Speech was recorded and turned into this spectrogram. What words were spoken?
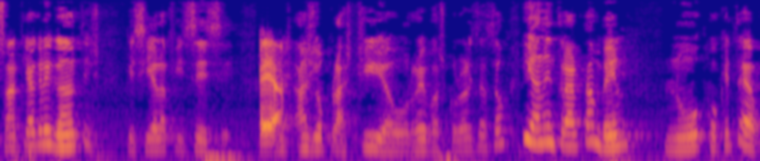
E os antiagregantes, que se ela fizesse é. angioplastia ou revascularização, iam entrar também no coquetel.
